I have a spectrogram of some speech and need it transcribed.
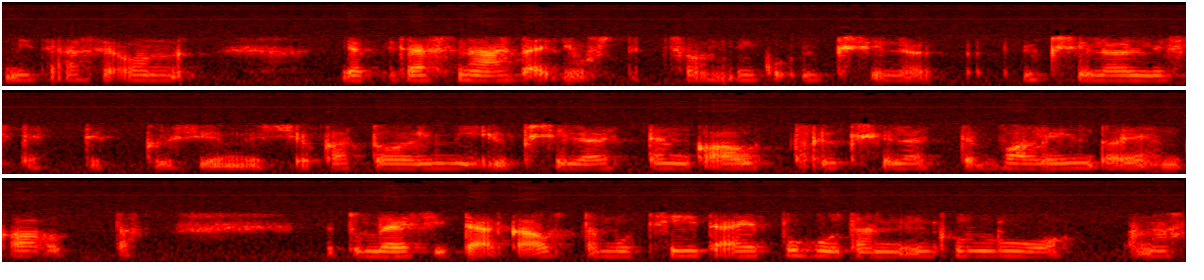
mitä se on. Ja pitäisi nähdä just, että se on niin kuin yksilö, yksilöllistetty kysymys, joka toimii yksilöiden kautta, yksilöiden valintojen kautta. Ja tulee sitä kautta, mutta siitä ei puhuta niin kuin luokkana.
